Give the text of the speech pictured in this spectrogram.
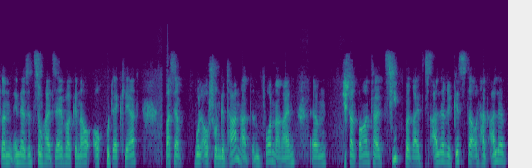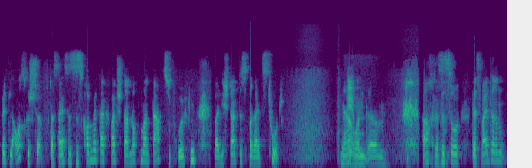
dann in der Sitzung halt selber genau auch gut erklärt, was er wohl auch schon getan hat im Vornherein, ähm, die Stadt Bauerntal zieht bereits alle Register und hat alle Mittel ausgeschöpft. Das heißt, es ist kompletter Quatsch, da nochmal nachzuprüfen, weil die Stadt es bereits tut. Ja, und ähm, ach, das ist so, des Weiteren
